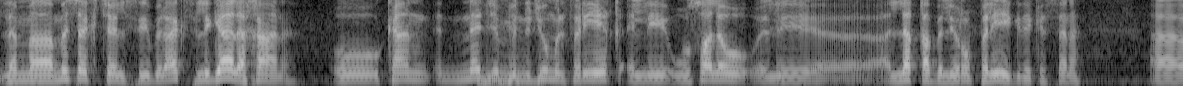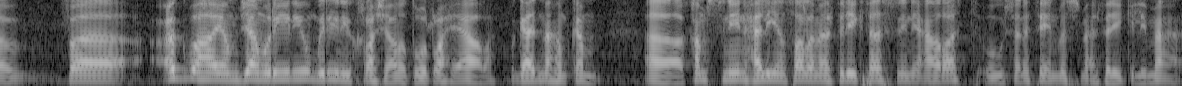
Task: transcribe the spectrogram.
لما مسك تشيلسي بالعكس لقى له خانة وكان نجم من نجوم الفريق اللي وصلوا للقب ال Europa League ذيك السنة. آه، فعقبها يوم جاء مورينيو مورينيو كرشه على طول راح اعاره فقعد معهم كم آه، خمس سنين حاليا صار له مع الفريق ثلاث سنين إعارات وسنتين بس مع الفريق اللي مع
